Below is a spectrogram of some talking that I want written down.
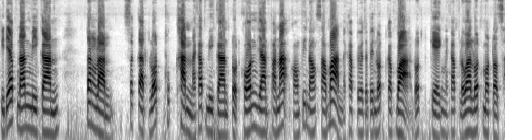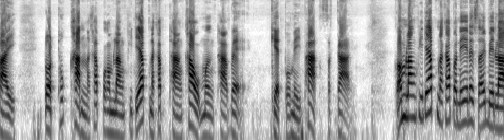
PDF นั้นมีการตั้งลานสกัดรถทุกคันนะครับ มีการตรวจค้นยานพาหนะของพี่น้องชาวบ้านนะครับไม่ว่าจะเป็นรถกระบะรถเก๋งนะครับ หรือว่ารถมอเตอร์ไซค์ตรวจทุกคันนะครับกองกำลัง PDF นะครับ ทางเข้าเมืองทาแวะเขตภูมิภาคสกาย กำลัง PDF นะครับวันนี้ได้ใช้เวลา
